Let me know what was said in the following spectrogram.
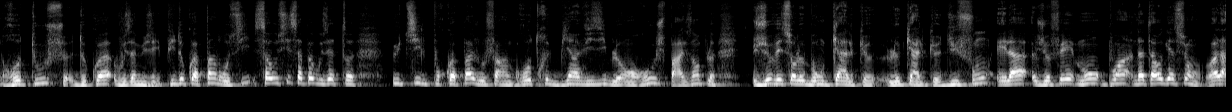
retouche, de quoi vous amuser. Puis de quoi peindre aussi. Ça aussi, ça peut vous être utile. Pourquoi pas Je vais vous faire un gros truc bien visible en rouge, par exemple. Je vais sur le bon calque, le calque du fond, et là, je fais mon point d'interrogation. Voilà,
